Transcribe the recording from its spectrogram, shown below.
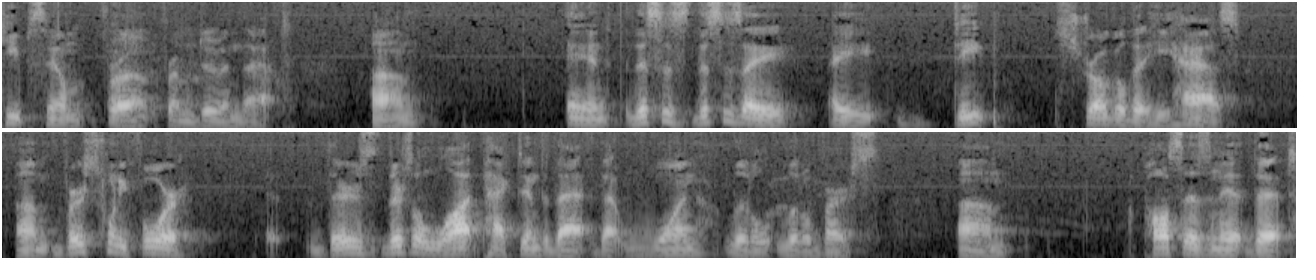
keeps him from from doing that. Um, and this is this is a a deep struggle that he has. Um, verse 24 there's, there's a lot packed into that, that one little, little verse. Um, Paul says in it that,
